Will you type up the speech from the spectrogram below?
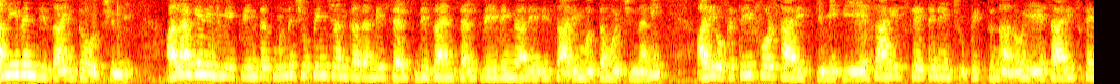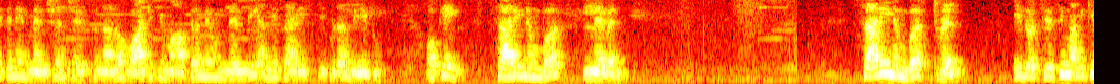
అన్ఈవెన్ డిజైన్తో వచ్చింది. అలాగే నేను మీకు ఇంతకు ముందు చూపించాను కదండి సెల్ఫ్ డిజైన్ సెల్ఫ్ వీవింగ్ అనేది సారీ మొత్తం వచ్చిందని. అది ఒక త్రీ ఫోర్ సారీస్కి మీకు ఏ శారీస్కి అయితే నేను చూపిస్తున్నానో ఏ శారీస్కి అయితే నేను మెన్షన్ చేస్తున్నానో వాటికి మాత్రమే ఉందండి అన్ని సారీస్కి కూడా లేదు. Okay sari number eleven sari number twelve ఇది వచ్చేసి మనకి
